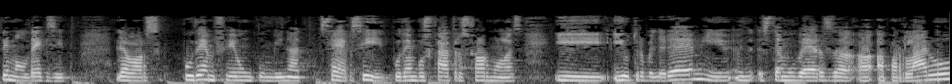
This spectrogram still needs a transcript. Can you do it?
té molt d'èxit. Llavors, podem fer un combinat, cert, sí, podem buscar altres fórmules i, i ho treballarem i estem oberts a, a, a parlar-ho.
